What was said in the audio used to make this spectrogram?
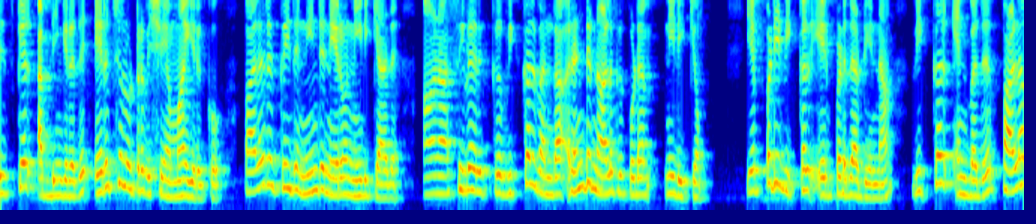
விக்கல் அப்படிங்கிறது எரிச்சலுற்ற விஷயமா இருக்கும். பலருக்கு இது நீண்ட நேரம் நீடிக்காது. ஆனால் சிலருக்கு விக்கல் வந்தால் ரெண்டு நாளுக்கு கூட நீடிக்கும். எப்படி விக்கல் ஏற்படுது அப்படின்னா விக்கல் என்பது பல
